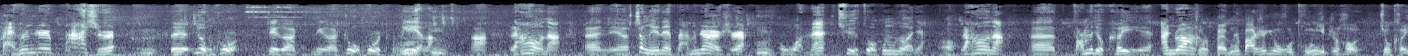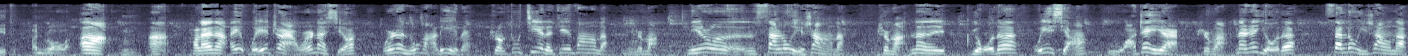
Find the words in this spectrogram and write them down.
百分之八十，嗯呃，用户这个那个住户同意了、嗯啊，然后呢，呃，那剩下那百分之二十，嗯我们去做工作去，哦然后呢，呃，咱们就可以安装了就是百分之八十用户同意之后就可以安装了。啊。嗯啊，后来呢，哎，我一这样，我说那行，我说那努把力呗，是吧？都接了街坊的，嗯是吧？你说、呃三楼以上的，是吧？那有的我一想，我这样是吧？那人有的三楼以上的，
